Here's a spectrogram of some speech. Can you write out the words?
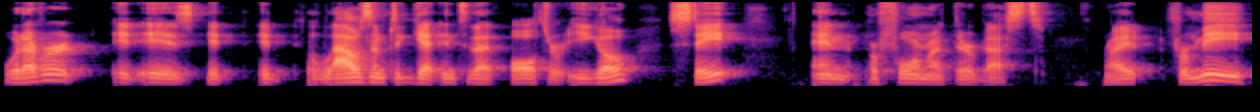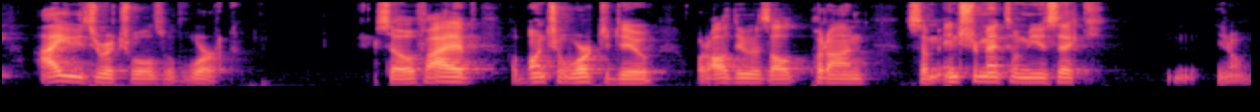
Whatever it is, it it allows them to get into that alter ego state and perform at their best, right? For me, I use rituals with work. So if I have a bunch of work to do, what I'll do is I'll put on some instrumental music. You know,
